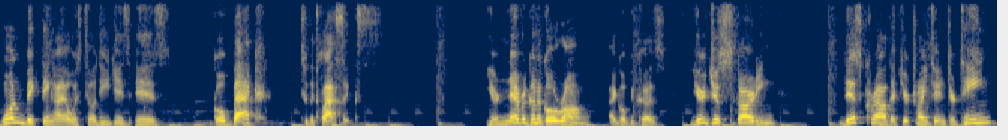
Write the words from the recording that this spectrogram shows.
One big thing I always tell DJs is go back to the classics. You're never gonna go wrong. I go because you're just starting. This crowd that you're trying to entertain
